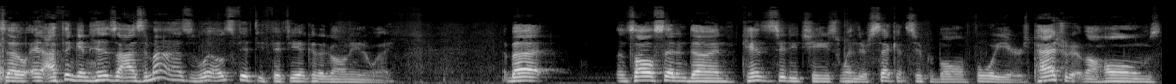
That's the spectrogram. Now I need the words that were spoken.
So, and I think in his eyes and my eyes as well, it's 50 50. It could have gone either way. But it's all said and done. Kansas City Chiefs win their second Super Bowl in four years. Patrick Mahomes,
